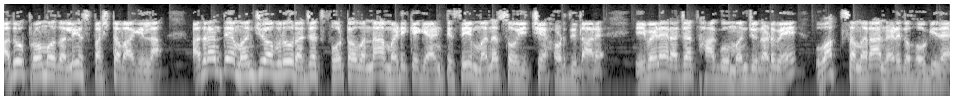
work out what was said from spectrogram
ಅದು ಪ್ರೋಮೋದಲ್ಲಿ ಸ್ಪಷ್ಟವಾಗಿಲ್ಲ. ಅದರಂತೆ ಮಂಜು ಅವರು ರಜತ್ ಫೋಟೋವನ್ನ ಮಡಿಕೆಗೆ ಅಂಟಿಸಿ ಮನಸ್ಸೋ ಇಚ್ಛೆ ಹೊಡೆದಿದ್ದಾರೆ. ಈ ವೇಳೆ ರಜತ್ ಹಾಗೂ ಮಂಜು ನಡುವೆ ವಕ್ ಸಮರ ನಡೆದು ಹೋಗಿದೆ.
